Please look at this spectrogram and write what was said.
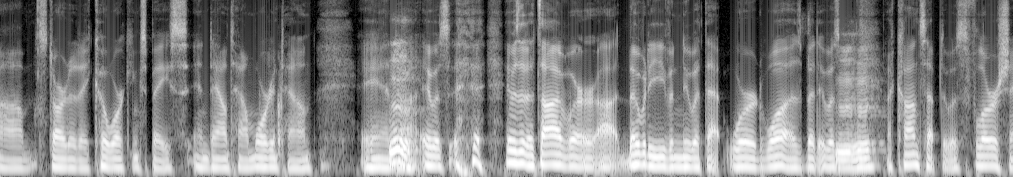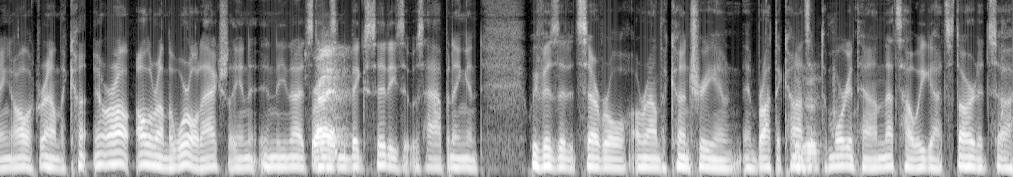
um, started a co-working space in downtown Morgantown, and mm. uh, it was it was at a time where uh, nobody even knew what that word was, but it was mm-hmm. a concept that was flourishing all around the or all, all around the world actually. In, in the United States, right. in the big cities, it was happening, and we visited several around the country and, and brought the concept mm-hmm. to Morgantown. And that's how we got started. So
